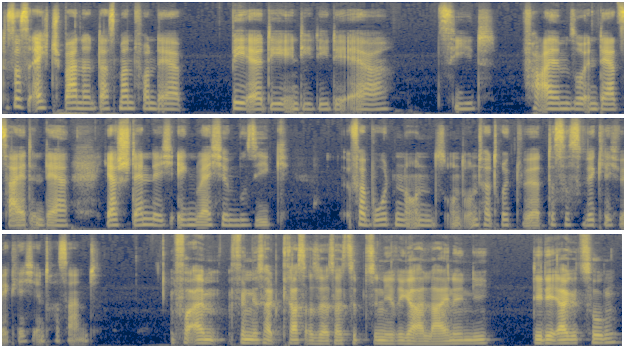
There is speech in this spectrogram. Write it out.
Das ist echt spannend, dass man von der BRD in die DDR zieht. Vor allem so in der Zeit, in der ja ständig irgendwelche Musik verboten und, und unterdrückt wird. Das ist wirklich, wirklich interessant. Vor allem finde ich es halt krass, also er ist als 17-Jähriger alleine in die DDR gezogen,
